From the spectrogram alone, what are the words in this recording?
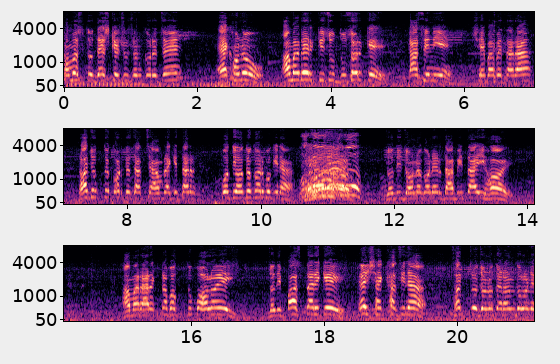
সমস্ত দেশকে শোষণ করেছে এখনও আমাদের কিছু দূষরকে কাছে নিয়ে সেভাবে তারা রাজত্ব করতে চাচ্ছে। আমরা কি তার প্রতিহত করব কিনা? যদি জনগণের দাবি তাই হয় আমার আরেকটা বক্তব্য হলো এই যদি পাঁচ তারিখে এই শেখ হাসিনা ছাত্র জনতার আন্দোলনে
